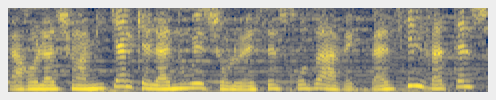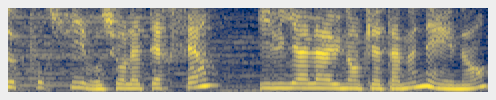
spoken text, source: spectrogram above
La relation amicale qu'elle a nouée sur le SS Rosa avec Basil va-t-elle se poursuivre sur la terre ferme? Il y a là une enquête à mener, non?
